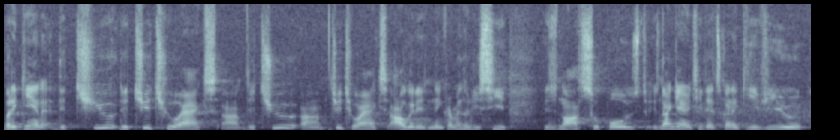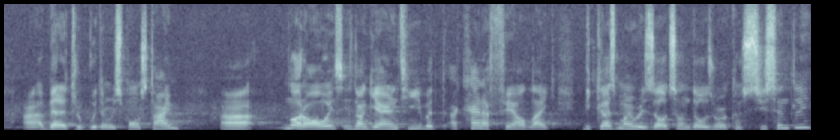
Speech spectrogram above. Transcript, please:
but again, the two, the 22x, uh, the two, uh, 22x algorithm, the incremental GC, is not supposed, it's not guaranteed that it's going to give you uh, a better throughput and response time. Uh, not always, it's not guaranteed, but I kind of felt like because my results on those were consistently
